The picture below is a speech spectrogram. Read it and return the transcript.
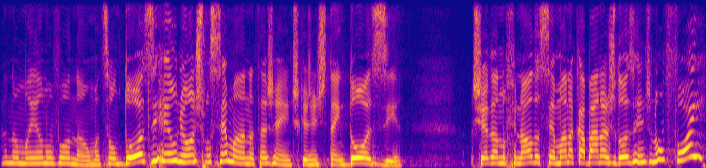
Ah, não, amanhã eu não vou, não. Mas são 12 reuniões por semana, tá, gente? Que a gente tem 12. Chega no final da semana, acabar nas 12, a gente não foi.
